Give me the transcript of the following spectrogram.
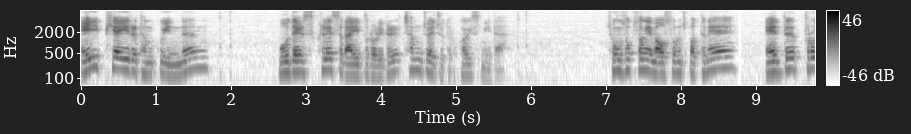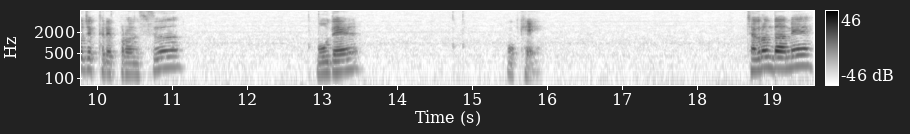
API를 담고 있는 모델스 클래스 라이브러리를 참조해 주도록 하겠습니다. 종 속성의 마우스 오른쪽 버튼에 Add Project Reference 모델 오케이. 자, 그런 다음에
